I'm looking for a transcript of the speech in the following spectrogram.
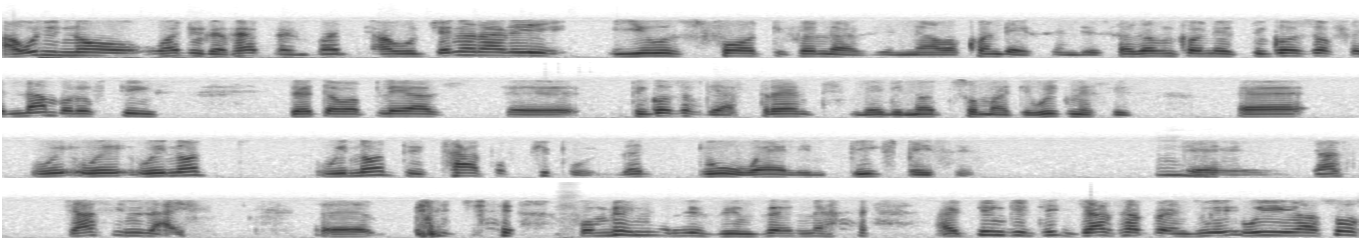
I wouldn't know what would have happened, but I would generally use four defenders in our context, in the southern context, because of a number of things that our players, uh, because of their strength, maybe not so much the weaknesses, uh, we, we, we're, not, we're not the type of people that do well in big spaces, mm-hmm. uh, just, just in life. Uh, for many reasons, and I think it, it just happens. We, we are so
